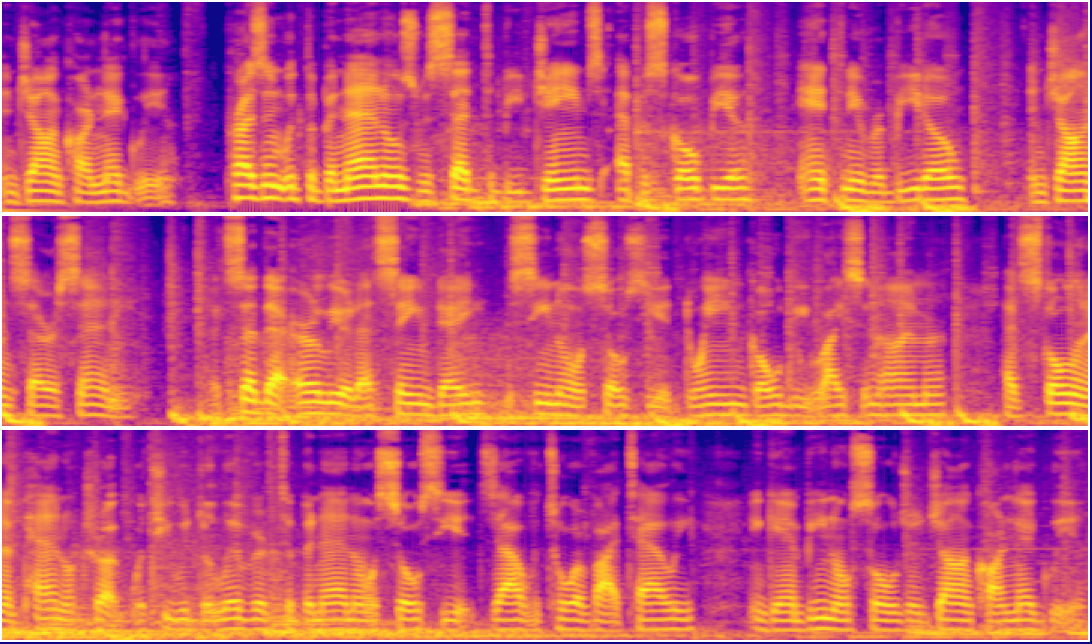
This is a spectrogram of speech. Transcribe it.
and John Carneglia. Present with the Bonannos was said to be James Episcopia, Anthony Rabito, and John Saraceni. It said that earlier that same day, Massino associate Duane Goldie Leisenheimer had stolen a panel truck which he would deliver to Bonanno associate Salvatore Vitale and Gambino soldier John Carneglia,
